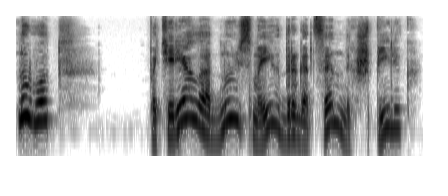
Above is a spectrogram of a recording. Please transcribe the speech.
«Ну вот, потеряла одну из моих драгоценных шпилек.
